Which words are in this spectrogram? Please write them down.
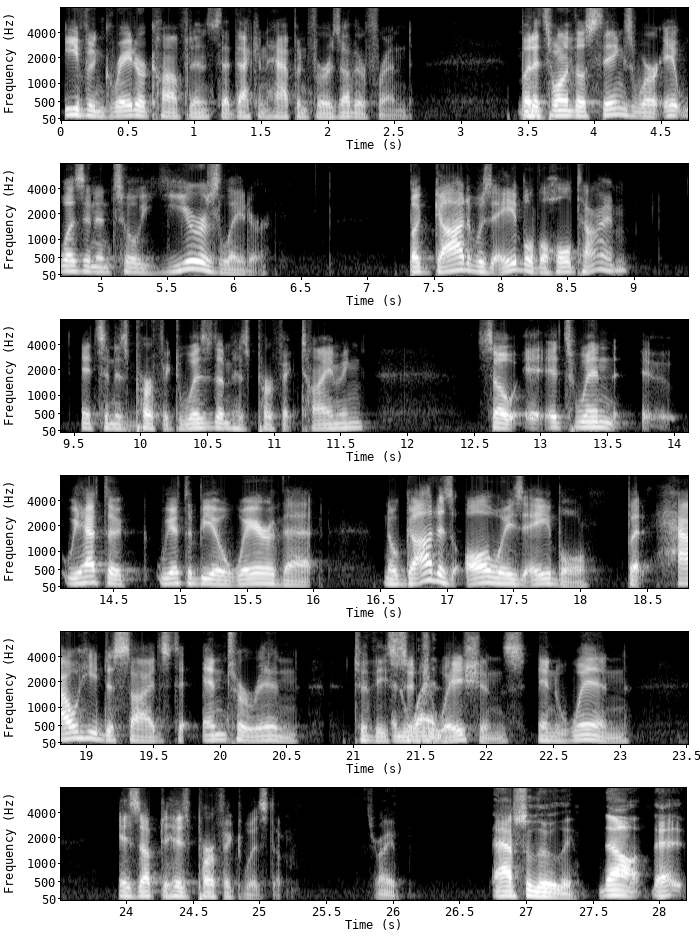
even greater confidence that that can happen for his other friend. But mm-hmm. it's one of those things where it wasn't until years later But God was able the whole time. It's in his perfect wisdom, his perfect timing. So it's when uh, we have to we have to be aware that no God is always able, but how he decides to enter in to these And when. situations and when is up to his perfect wisdom. That's right. Absolutely. No, that,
